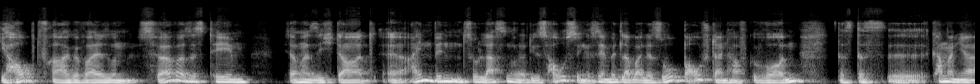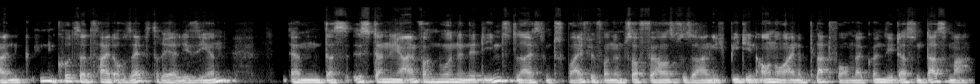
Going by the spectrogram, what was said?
die Hauptfrage, weil so ein Serversystem ich sag mal, sich dort äh, einbinden zu lassen oder dieses Hosting ist ja mittlerweile so bausteinhaft geworden, dass das äh, kann man ja in, in kurzer Zeit auch selbst realisieren. Ähm, das ist dann ja einfach nur eine Dienstleistung, zum Beispiel von einem Softwarehaus zu sagen, ich biete Ihnen auch noch eine Plattform, da können Sie das und das machen.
